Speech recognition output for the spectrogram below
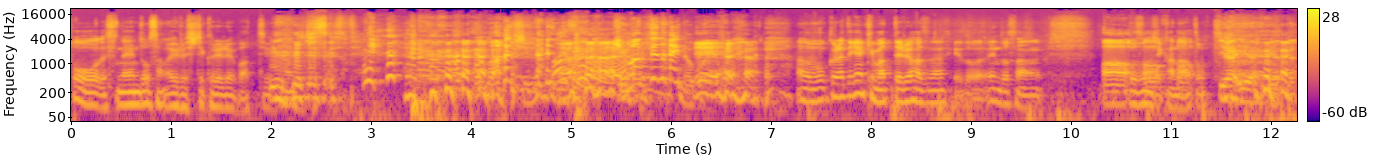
そうですね。遠藤さんが許してくれればっていう感じですけどね。マジ何決まってないのこれ。あの僕ら的には決まってるはずなんですけど遠藤さんあご存知かなと思って。いやいやいや。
